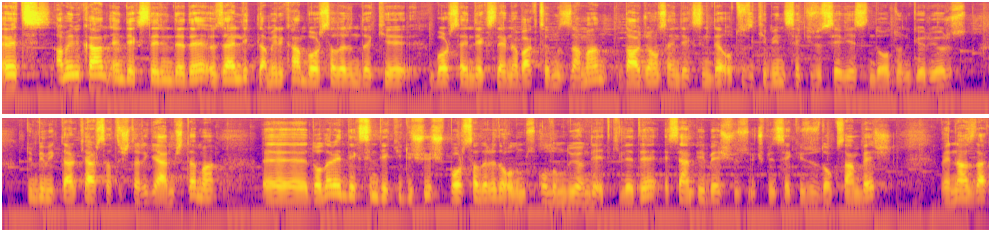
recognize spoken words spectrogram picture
Evet, Amerikan endekslerinde de özellikle Amerikan borsalarındaki borsa endekslerine baktığımız zaman Dow Jones endeksinde 32.800 seviyesinde olduğunu görüyoruz. Dün bir miktar kar satışları gelmişti ama e, dolar endeksindeki düşüş borsaları da olum, olumlu yönde etkiledi. S&P 500 3895 ve Nasdaq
